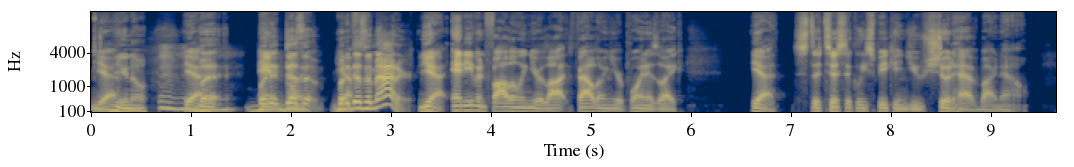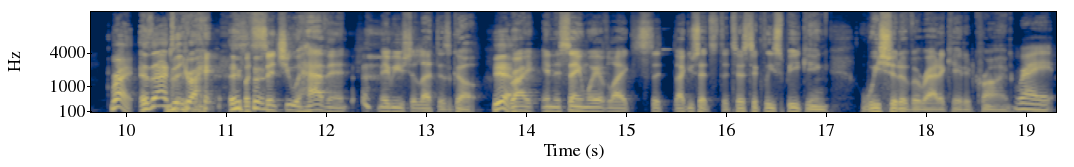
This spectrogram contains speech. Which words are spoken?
yeah, You know, yeah. but but And- it doesn't. But, yeah. it doesn't matter. Yeah, and even following your lot, following your point is like, yeah, statistically speaking, you should have by now, Right. Exactly. right? But since you haven't, maybe you should let this go. Yeah. right. In the same way of like, st- like you said, statistically speaking, we should have eradicated crime. right.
